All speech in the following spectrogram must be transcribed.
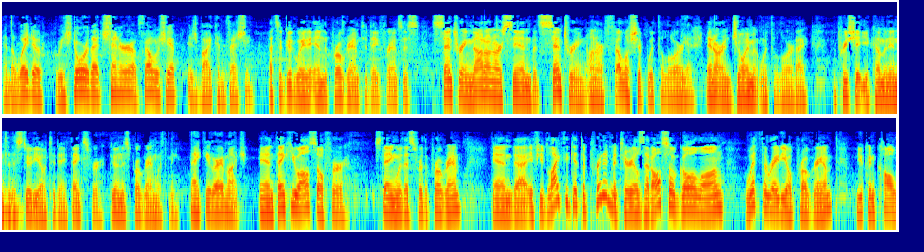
And the way to restore that center of fellowship is by confessing. That's a good way to end the program today, Francis. Centering not on our sin, but centering on our fellowship with the Lord Yes. and our enjoyment with the Lord. I appreciate you coming into the studio today. Thanks for doing this program with me. Thank you very much. And thank you also for staying with us for the program. And uh, if you'd like to get the printed materials that also go along with the radio program, you can call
